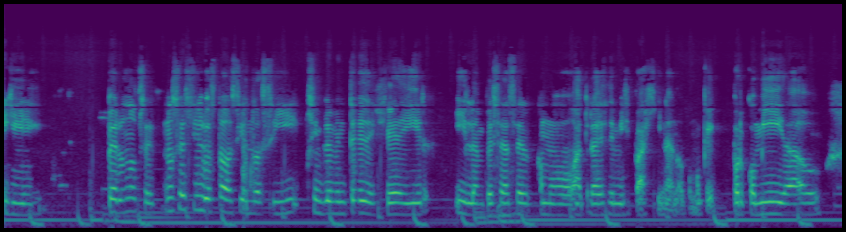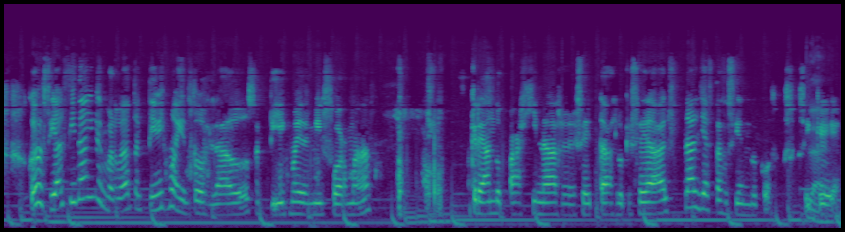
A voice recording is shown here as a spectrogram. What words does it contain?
Y, pero no sé, no sé si lo he estado haciendo así, simplemente dejé de ir y lo empecé a hacer como a través de mis páginas, ¿no? Como que por comida o cosas así. Al final, en verdad, activismo hay en todos lados, activismo hay de mil formas, creando páginas, recetas, lo que sea. Al final ya estás haciendo cosas, así Claro. que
